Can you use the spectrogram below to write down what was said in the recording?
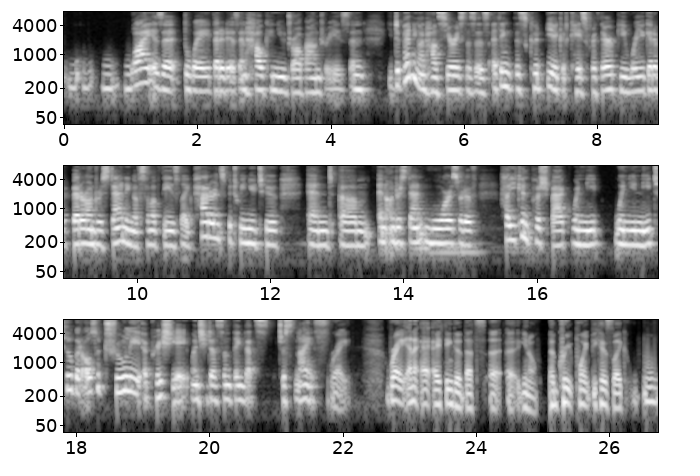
why is it the way that it is and how can you draw boundaries? And depending on how serious this is i think this could be a good case for therapy where you get a better understanding of some of these like patterns between you two and um, and understand more sort of how you can push back when need when you need to, but also truly appreciate when she does something that's just nice. Right. Right, and I, I think that that's a, a, you know a great point because like w-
